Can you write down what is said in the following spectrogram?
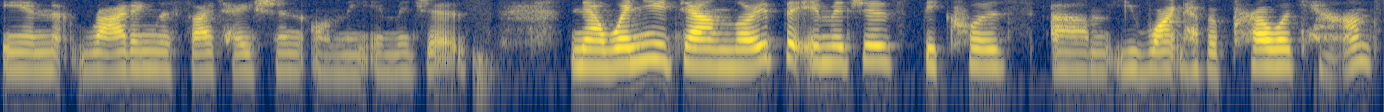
in writing the citation on the images. Now when you download the images, because um, you won't have a pro account,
